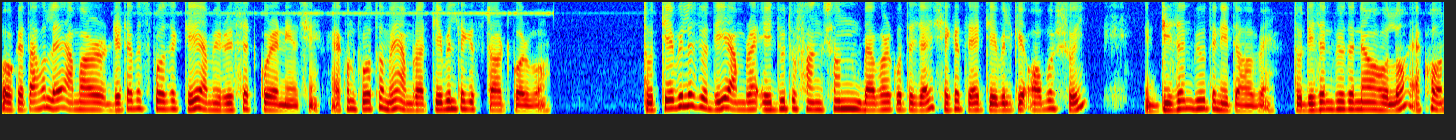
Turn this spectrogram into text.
ওকে তাহলে আমার ডেটাবেস প্রজেক্টটি আমি রিসেট করে নিয়েছি। এখন প্রথমে আমরা টেবিল থেকে স্টার্ট করব। তো টেবিলে যদি আমরা এই দুটো ফাংশন ব্যবহার করতে যাই, সেক্ষেত্রে টেবিলকে অবশ্যই ডিজাইন ভিউতে নিতে হবে। তো ডিজাইন ভিউতে নেওয়া হলো। এখন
